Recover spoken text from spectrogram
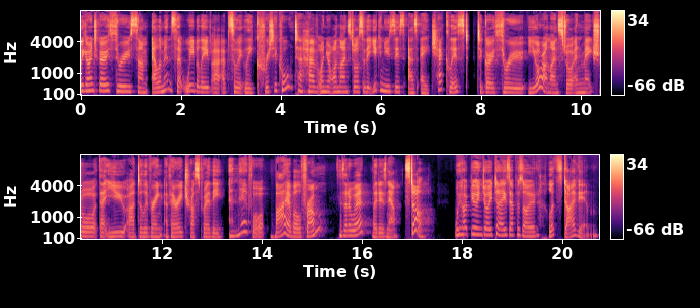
We're going to go through some elements that we believe are absolutely critical to have on your online store so that you can use this as a checklist to go through your online store and make sure that you are delivering a very trustworthy and therefore buyable from, is that a word? Well, it is now, store. We hope you enjoyed today's episode. Let's dive in.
